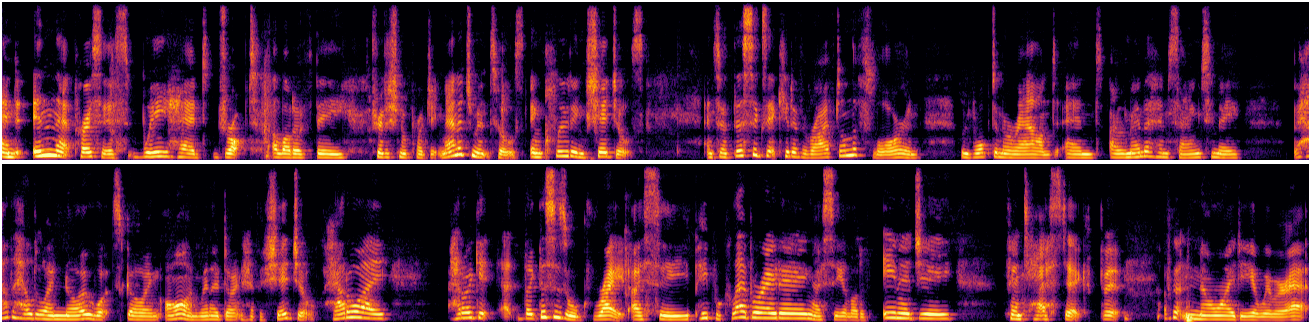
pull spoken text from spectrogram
and in that process, we had dropped a lot of the traditional project management tools, including schedules. And so this executive arrived on the floor and we walked him around. And I remember him saying to me, But how the hell do I know what's going on when I don't have a schedule? How do I how do I get uh, like this is all great. I see people collaborating, I see a lot of energy, fantastic, but I've got no idea where we're at.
